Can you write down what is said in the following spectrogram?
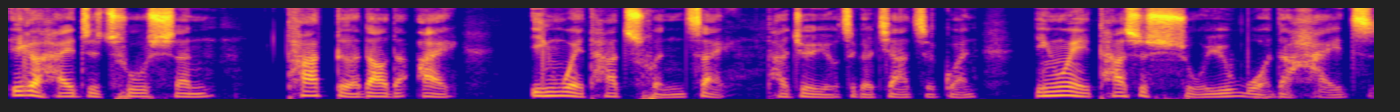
一个孩子出生，他得到的爱，因为他存在，他就有这个价值观。因为他是属于我的孩子，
